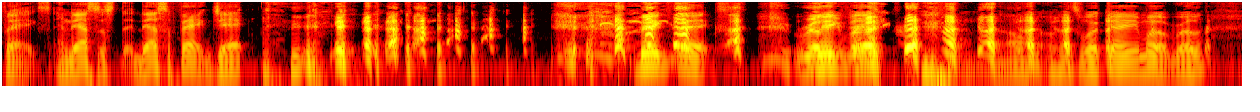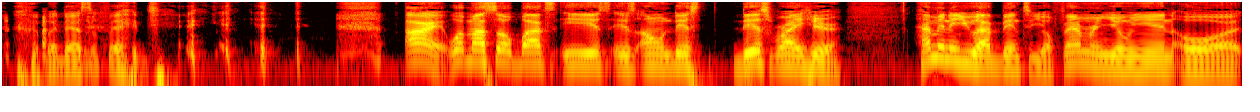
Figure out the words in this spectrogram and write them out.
Facts, and that's a that's a fact, Jack. Big facts. Really, Big bro? facts. I don't know. That's what came up, brother. but that's a fact. All right, what my soapbox is is on this this right here. How many of you have been to your family reunion or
